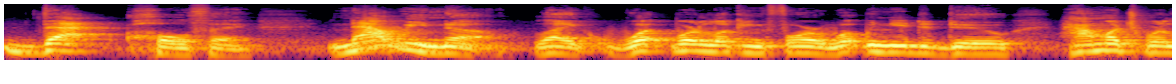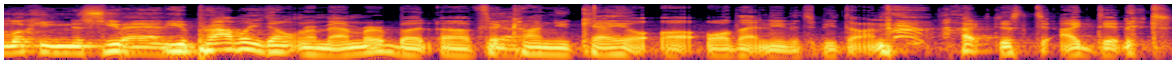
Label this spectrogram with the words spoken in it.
that whole thing. Now we know like what we're looking for, what we need to do, how much we're looking to You, spend. you probably don't remember, but uh, Yeah. FitCon UK, all, all that needed to be done. I just I did it.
